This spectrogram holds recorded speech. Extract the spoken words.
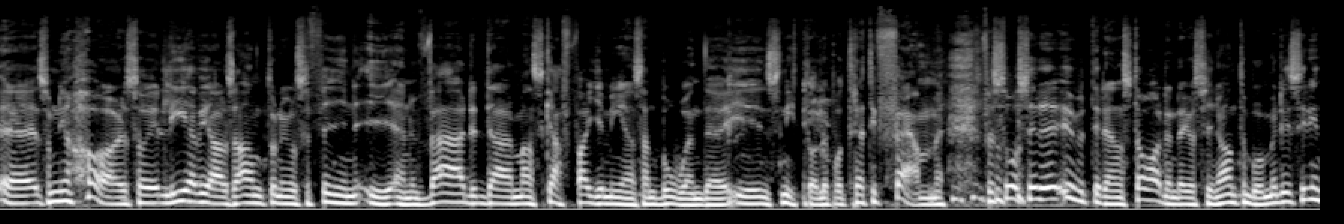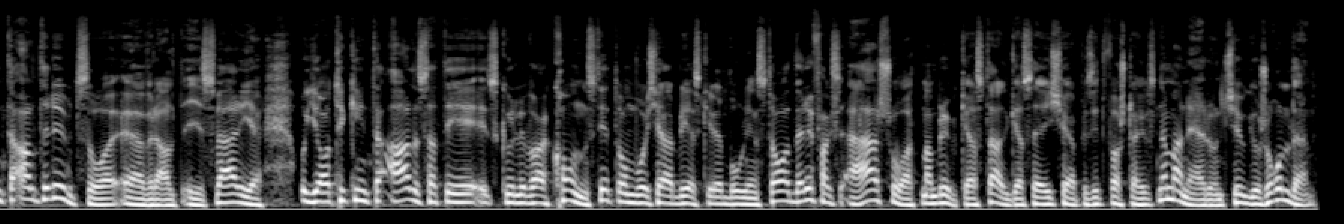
Eh, som ni hör så lever alltså Anton och Josefin i en värld där man skaffar gemensamt boende i en snittålder på 35. För så ser det ut i den staden där Josefin och Anton bor. Men det ser inte alltid ut så överallt i Sverige. Och jag tycker inte alls att det skulle vara konstigt om vår kära brevskrivare bor i en stad där det faktiskt är så att man brukar stadga sig köper sitt första hus när man är runt 20-årsåldern.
